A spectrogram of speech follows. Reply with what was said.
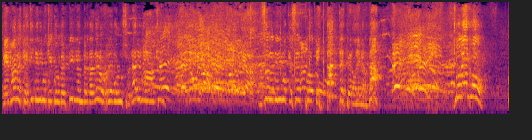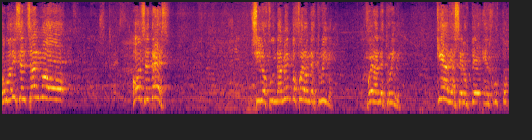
Hermano, es que aquí tenemos que convertirnos en verdaderos revolucionarios en el Evangelio. Aleluya. Nosotros tenemos que ser protestantes, pero de verdad. Yo digo, como dice el Salmo 11.3, si los fundamentos fueron destruidos, fueran destruidos, ¿qué ha de hacer usted el justo?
